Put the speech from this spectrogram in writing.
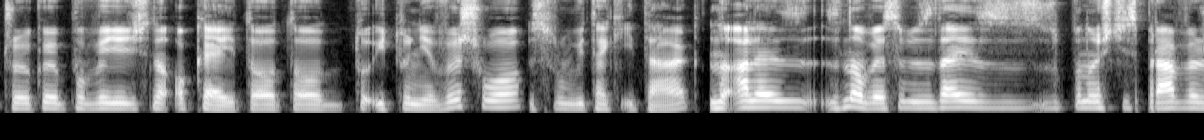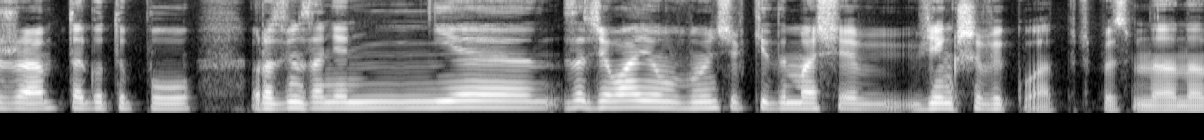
człowiekowi powiedzieć, no okej, okay, to, to tu i tu nie wyszło, spróbuj tak i tak. No ale znowu, ja sobie zdaję z zupełności sprawę, że tego typu rozwiązania nie zadziałają w momencie, kiedy ma się większy wykład, czy powiedzmy na, na,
